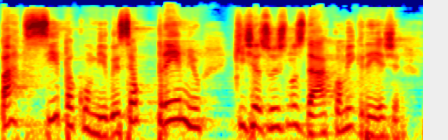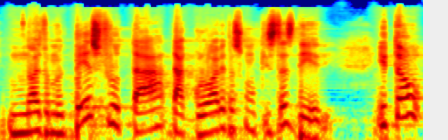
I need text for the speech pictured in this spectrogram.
participa comigo. Esse é o prêmio que Jesus nos dá como igreja. Nós vamos desfrutar da glória das conquistas dele. Então,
